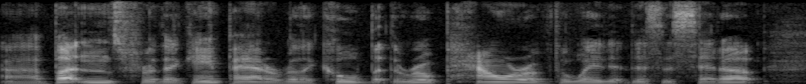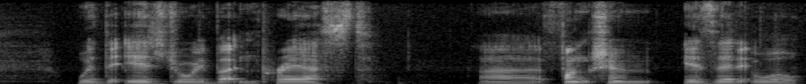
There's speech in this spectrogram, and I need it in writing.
uh, buttons for the gamepad are really cool, but the real power of the way that this is set up with the is joy button pressed uh, function is that it will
